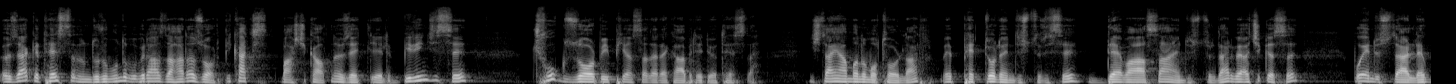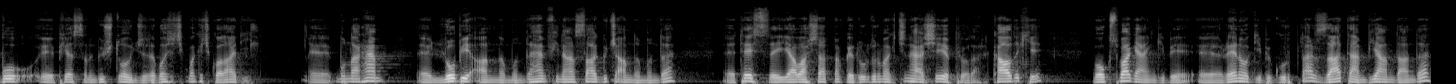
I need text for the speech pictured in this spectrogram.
Özellikle Tesla'nın durumunda bu biraz daha da zor. Birkaç başlık altına özetleyelim. Birincisi çok zor bir piyasada rekabet ediyor Tesla. İçten yanmalı motorlar ve petrol endüstrisi devasa endüstriler ve açıkçası bu endüstrilerle bu e, piyasanın güçlü oyuncularıyla başa çıkmak hiç kolay değil. E, bunlar hem e, lobi anlamında hem finansal güç anlamında e, Tesla'yı yavaşlatmak ve durdurmak için her şeyi yapıyorlar. Kaldı ki Volkswagen gibi, e, Renault gibi gruplar zaten bir yandan da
